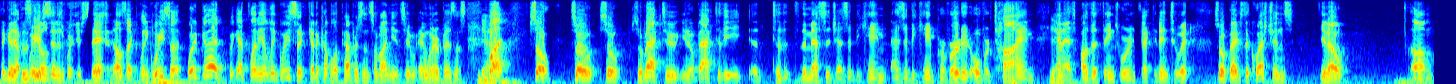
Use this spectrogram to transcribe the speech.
I got yep, this. Where gold. you sit is where you stand. I was like, linguiça, we're good. We got plenty of linguiça. Get a couple of peppers and some onions, and, and we're in business. Yeah. But so so so so back to you know back to the uh, to the to the message as it became as it became perverted over time yeah. and as other things were injected into it. So it begs the questions. You know, um,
